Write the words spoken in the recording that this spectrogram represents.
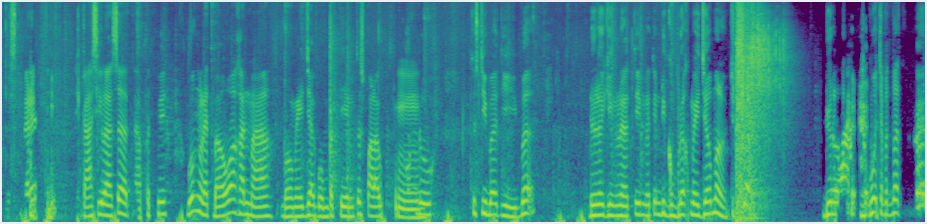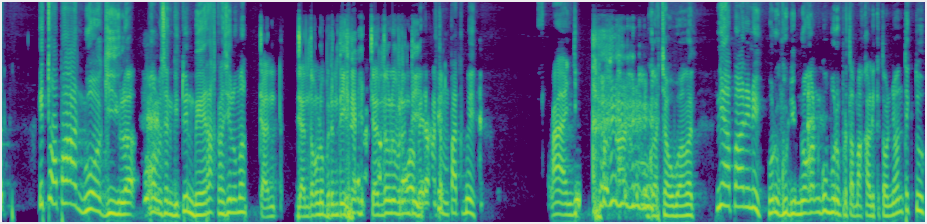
terus akhirnya di- dikasih lah set dapet gue gue ngeliat bawah kan mal bawah meja gue umpetin terus pala gue Hmm. duduk terus tiba-tiba dia lagi ngeliatin ngeliatin digebrak meja mal Jedar. dia lari gue cepet banget itu apaan wah gila gue kalau misalnya gituin berak gak sih lu mal Jant- jantung lu berhenti. jantung lu berhenti. Oh, berak tempat gue anjing. Gue kacau banget. Ini apaan ini? Waduh gue diem doang kan. Gue baru pertama kali ketahuan nyontek tuh.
